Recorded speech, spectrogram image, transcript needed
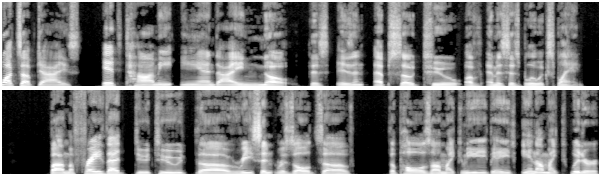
What's up, guys? It's Tommy, and I know this isn't episode two of Emesis Blue Explained. But I'm afraid that due to the recent results of the polls on my community page and on my Twitter,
